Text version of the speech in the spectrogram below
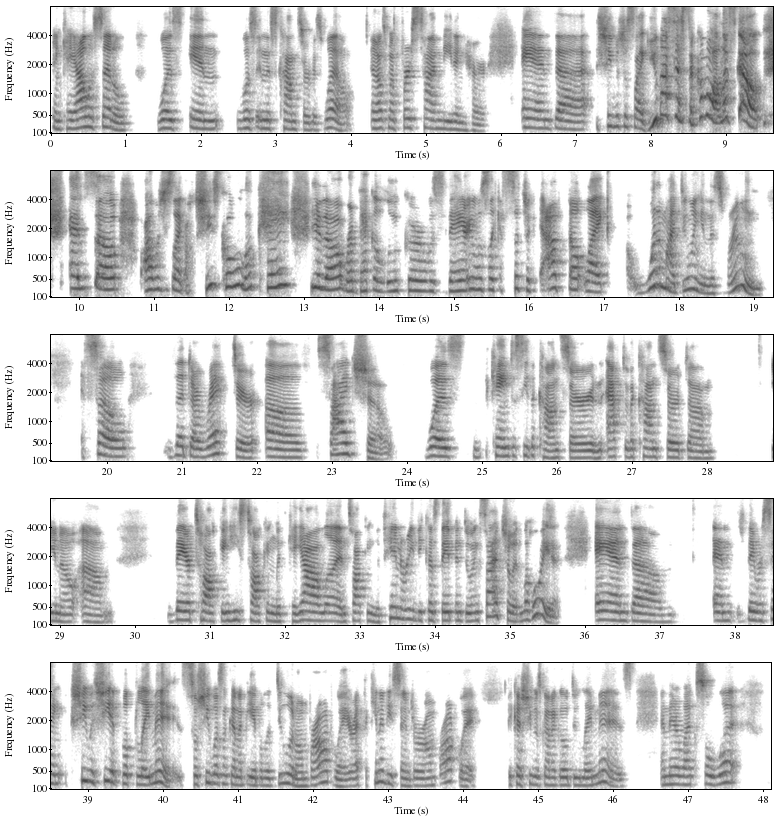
and Keala Settle was in was in this concert as well. And that was my first time meeting her. And uh, she was just like, "You my sister, come on, let's go." And so I was just like, "Oh, she's cool, okay." You know, Rebecca Luker was there. It was like such a. I felt like, what am I doing in this room? So the director of Sideshow was came to see the concert, and after the concert, um, you know, um, they're talking, he's talking with Keala and talking with Henry because they've been doing sideshow at La Jolla. And um, and they were saying she was she had booked Les Mis, so she wasn't going to be able to do it on Broadway or at the Kennedy Center or on Broadway because she was going to go do Les Mis. And they're like, so what?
